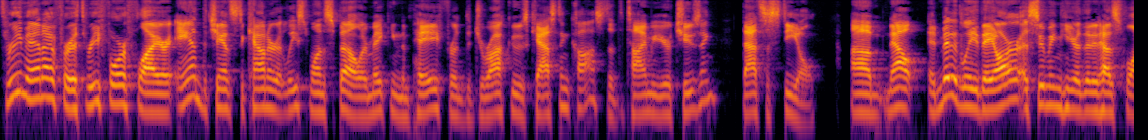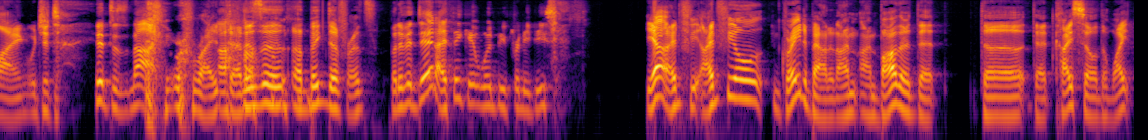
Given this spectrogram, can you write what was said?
Three mana for a 3 4 flyer and the chance to counter at least one spell or making them pay for the Jiraku's casting cost at the time of your choosing. That's a steal. Um, now, admittedly, they are assuming here that it has flying, which it, it does not. right. That is a, a big difference. But if it did, I think it would be pretty decent. Yeah, I'd feel I'd feel great about it. I'm I'm bothered that the that Kaiso, the white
